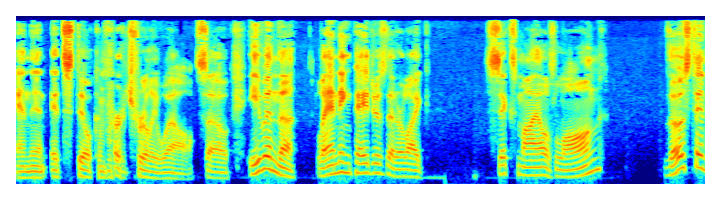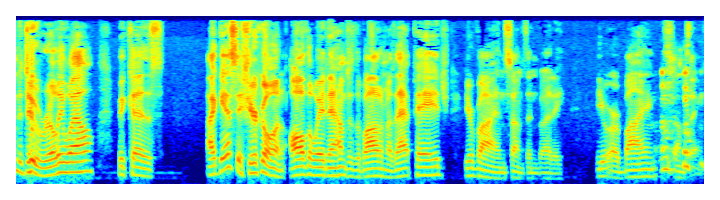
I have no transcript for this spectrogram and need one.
and then it still converts really well. So even the landing pages that are like six miles long, those tend to do really well because I guess if you're going all the way down to the bottom of that page, you're buying something, buddy you are buying something.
